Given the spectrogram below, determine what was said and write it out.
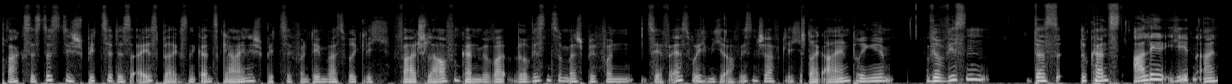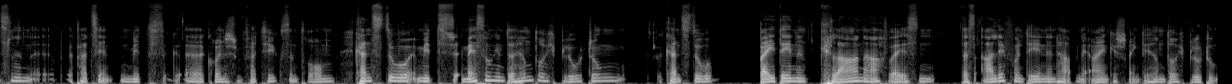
Praxis. Das ist die Spitze des Eisbergs, eine ganz kleine Spitze von dem, was wirklich falsch laufen kann. Wir, wir wissen zum Beispiel von CFS, wo ich mich auch wissenschaftlich stark einbringe, wir wissen, dass du kannst alle, jeden einzelnen äh, Patienten mit äh, chronischem Fatigue-Syndrom, kannst du mit Messungen der Hirndurchblutung, kannst du bei denen klar nachweisen, dass alle von denen haben eine eingeschränkte Hirndurchblutung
